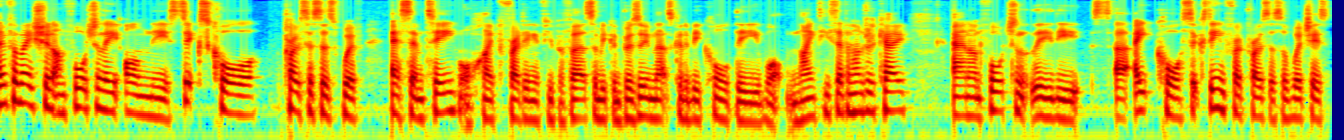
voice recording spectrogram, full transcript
information, unfortunately, on the six core processors with SMT or hyperthreading if you prefer. So we can presume that's going to be called the what 9700K. And unfortunately, the uh, 8 core 16 thread processor, which is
